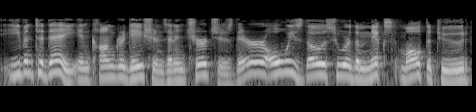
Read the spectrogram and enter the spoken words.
even today, in congregations and in churches, there are always those who are the mixed multitude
